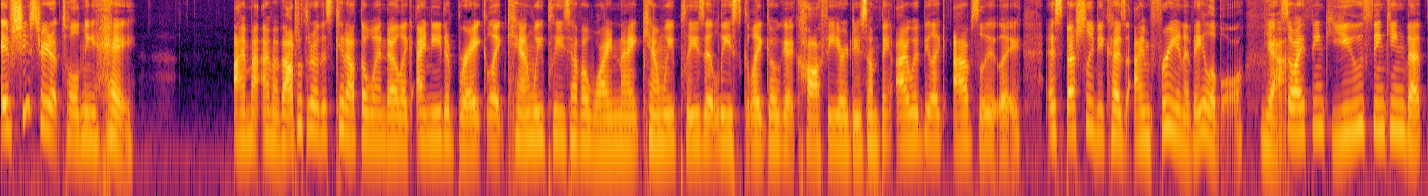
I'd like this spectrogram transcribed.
If she straight up told me, "Hey, I'm I'm about to throw this kid out the window. Like I need a break. Like can we please have a wine night? Can we please at least like go get coffee or do something?" I would be like, "Absolutely." Especially because I'm free and available. Yeah. So I think you thinking that,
